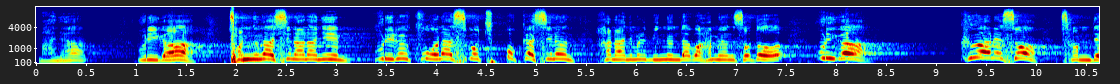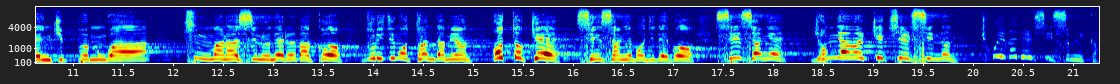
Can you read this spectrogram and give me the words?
만약 우리가 전능하신 하나님, 우리를 구원하시고 축복하시는 하나님을 믿는다고 하면서도 우리가 그 안에서 참된 기쁨과 충만하신 은혜를 받고 누리지 못한다면 어떻게 세상에 본이 되고 세상에 영향을 끼칠 수 있는 교회가 될 수 있습니까?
